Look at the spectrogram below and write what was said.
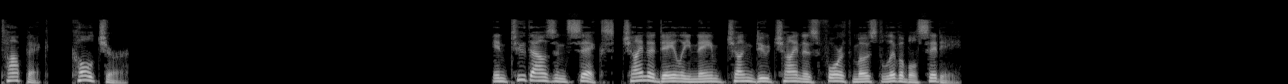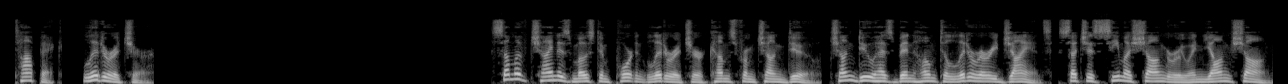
Topic: Culture In 2006, China Daily named Chengdu China's fourth most livable city. Literature Some of China's most important literature comes from Chengdu. Chengdu has been home to literary giants, such as Sima Xiangru and Yang Shang,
